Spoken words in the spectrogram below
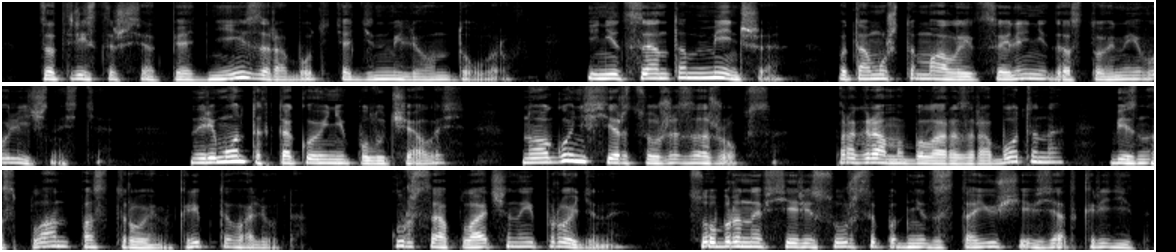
– за 365 дней заработать 1 миллион долларов. И не центом меньше, потому что малые цели недостойны его личности. На ремонтах такое не получалось, но огонь в сердце уже зажегся. Программа была разработана, бизнес-план построен, криптовалюта. Курсы оплачены и пройдены. Собраны все ресурсы под недостающий взят кредит.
